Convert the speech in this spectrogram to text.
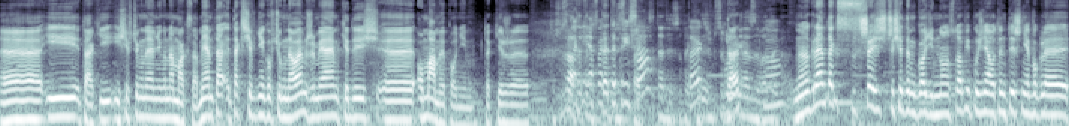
E, I tak, i, i się wciągnąłem w niego na maksa. Miałem ta, tak się w niego wciągnąłem, że miałem kiedyś e, omamy po nim. Takie, że. Taki efekt Tetrisa? Tetris, efekt, Tak? Tetris, psychologia Tak? nazywa, No. tak. No grałem tak z 6 czy 7 godzin non-stop i później autentycznie w ogóle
